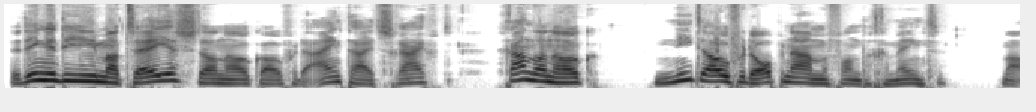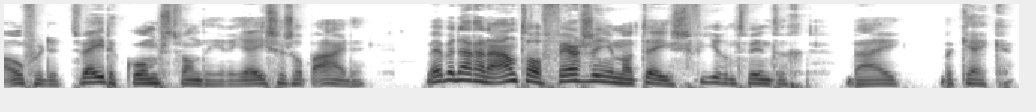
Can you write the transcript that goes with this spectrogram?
De dingen die Matthäus dan ook over de eindtijd schrijft, gaan dan ook niet over de opname van de gemeente, maar over de tweede komst van de Heer Jezus op aarde. We hebben daar een aantal versen in Matthäus 24 bij bekeken.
